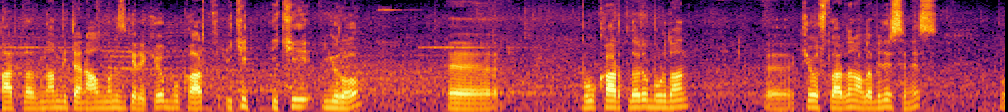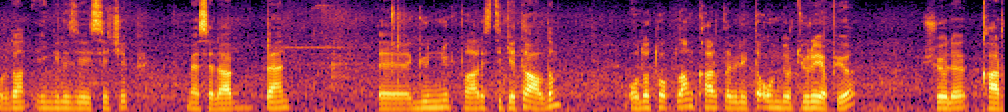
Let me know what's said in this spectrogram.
kartlarından bir tane almanız gerekiyor. Bu kart 2, 2 euro. E, bu kartları buradan e, kiosklardan alabilirsiniz. Buradan İngilizceyi seçip mesela ben e, günlük Paris tiketi aldım. O da toplam kartla birlikte 14 euro yapıyor. Şöyle kart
